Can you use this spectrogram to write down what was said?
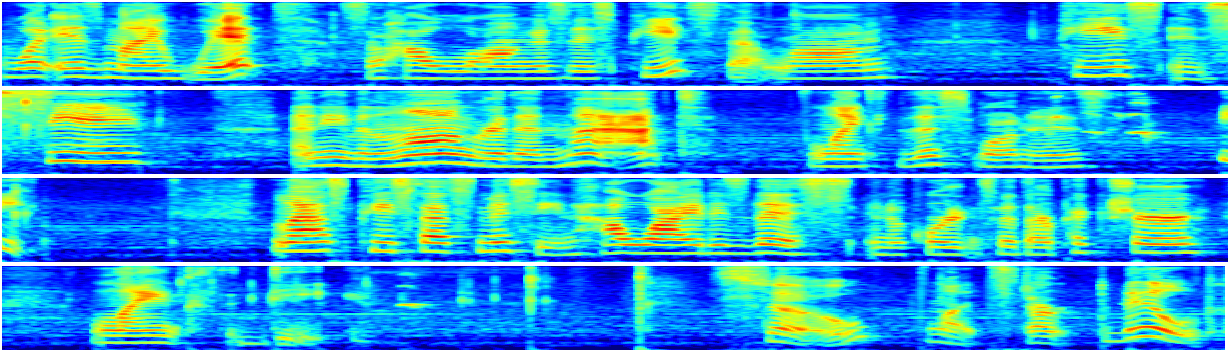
what is my width? So how long is this piece? That long piece is C, and even longer than that, the length of this one is B. Last piece that's missing, how wide is this in accordance with our picture? Length D. So, let's start to build.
